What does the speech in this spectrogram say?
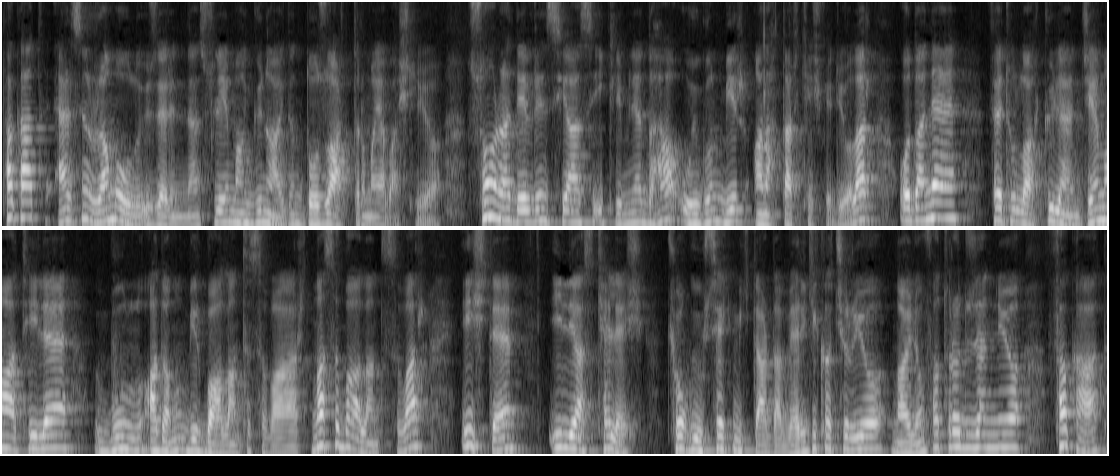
Fakat Ersin Ramoğlu üzerinden Süleyman Günaydın dozu arttırmaya başlıyor. Sonra devrin siyasi iklimine daha uygun bir anahtar keşfediyorlar. O da ne? Fethullah Gülen cemaatiyle bu adamın bir bağlantısı var. Nasıl bağlantısı var? İşte İlyas Keleş çok yüksek miktarda vergi kaçırıyor, naylon fatura düzenliyor. Fakat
